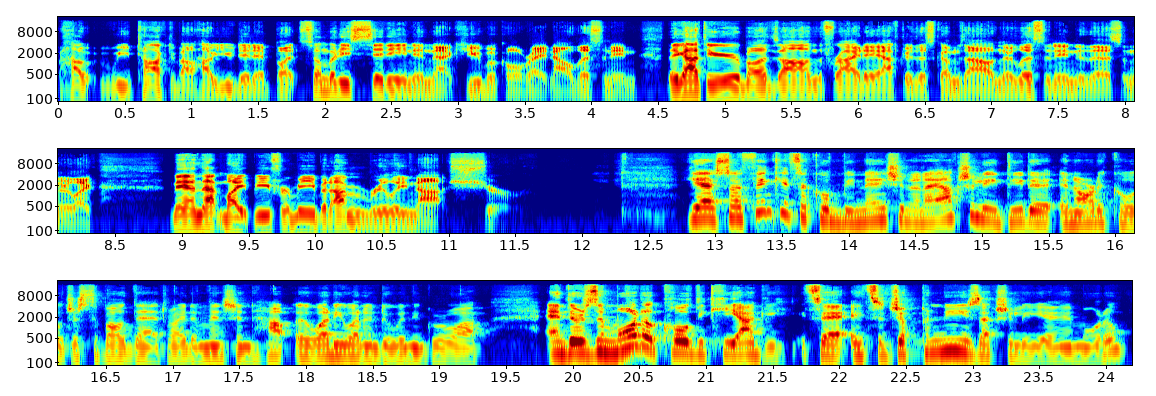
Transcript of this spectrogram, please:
how we talked about how you did it, but somebody's sitting in that cubicle right now listening. They got their earbuds on the Friday after this comes out and they're listening to this and they're like, man, that might be for me, but I'm really not sure. Yes, I think it's a combination, and I actually did a, an article just about that. Right, I mentioned how uh, what do you want to do when you grow up, and there's a model called Ikigai. It's a it's a Japanese actually uh, model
